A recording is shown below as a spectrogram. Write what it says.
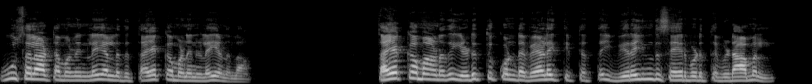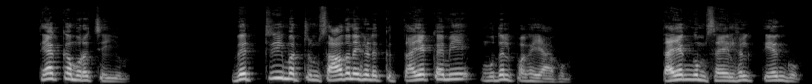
ஊசலாட்ட மனநிலை அல்லது தயக்க மனநிலை எனலாம். தயக்கமானது எடுத்துக்கொண்ட வேலை திட்டத்தை விரைந்து செயற்படுத்த விடாமல் தேக்கமுறச் செய்யும். வெற்றி மற்றும் சாதனைகளுக்கு தயக்கமே முதல் பகையாகும். தயங்கும் செயல்கள் தேங்கும்.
